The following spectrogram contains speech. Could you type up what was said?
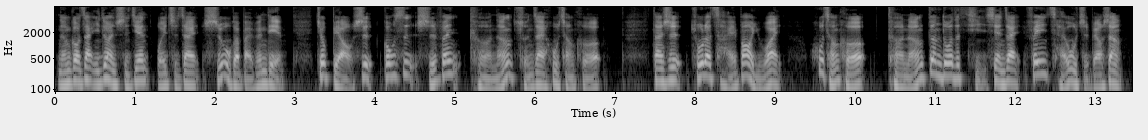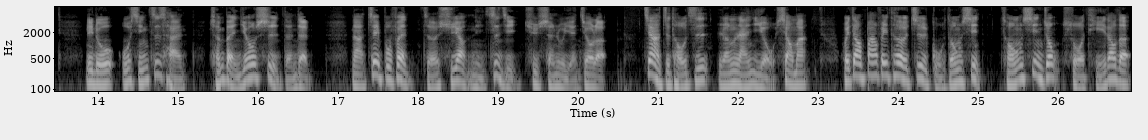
能够在一段时间维持在十五个百分点，就表示公司十分可能存在护城河。但是除了财报以外，护城河可能更多的体现在非财务指标上，例如无形资产、成本优势等等。那这部分则需要你自己去深入研究了。价值投资仍然有效吗？回到巴菲特致股东信，从信中所提到的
